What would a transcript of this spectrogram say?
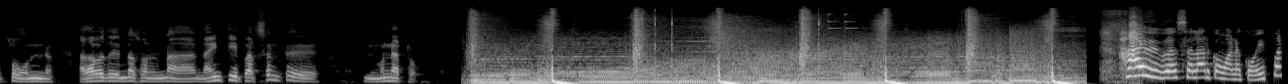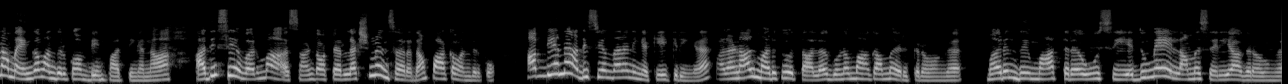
இப்போ ஒன்று அதாவது என்ன சொல்லணும்னா நைன்ட்டி பர்சன்ட்டு முன்னேற்றம். ஹாய் விவர்ஸ் எல்லாருக்கும் வணக்கம். இப்போ நம்ம எங்கே வந்திருக்கோம் அப்படின்னு பார்த்தீங்கன்னா அதிசய வர்மா ஆசான் டாக்டர் லக்ஷ்மணன் சாரை தான் பார்க்க வந்திருக்கோம். அப்படியான அதிசயம் தானே நீங்க கேக்குறீங்க? பல நாள் மருத்துவத்தால குணமாகாம இருக்கிறவங்க மருந்து மாத்திரை ஊசி எதுவுமே இல்லாம சரியாகிறவங்க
